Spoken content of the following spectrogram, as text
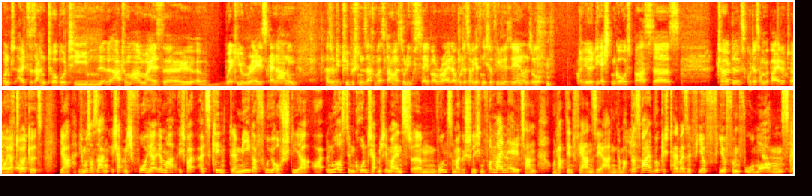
Und halt so Sachen Turbotin, äh, Atomameise, äh, Wacky Race, keine Ahnung. Also die typischen Sachen, was damals so lief, Saber Rider, gut, das habe ich jetzt nicht so viel gesehen und so. äh, die echten Ghostbusters, Turtles, gut, das haben wir beide. Turtles Oh ja, auch. Turtles. Ja, ich muss auch sagen, ich habe mich vorher immer, ich war als Kind der mega Frühaufsteher, nur aus dem Grund, ich habe mich immer ins ähm, Wohnzimmer geschlichen von meinen Eltern und habe den Fernseher angemacht. Das war wirklich teilweise 4, 4 5 Uhr morgens. Und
